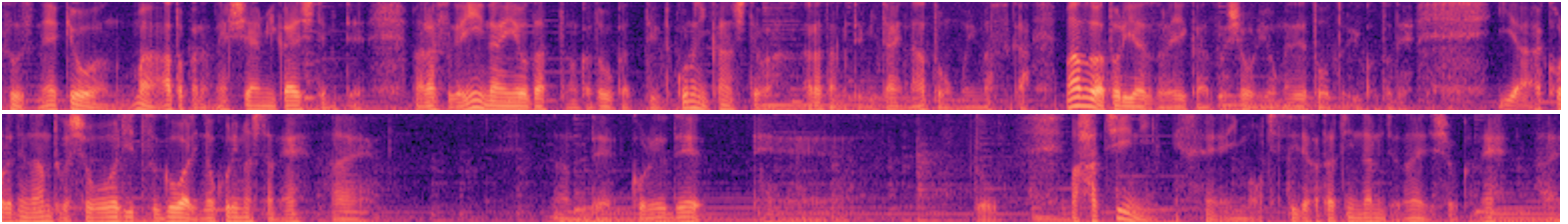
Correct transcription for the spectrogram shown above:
そうですね。今日はまあ後からね試合見返してみて、まあ、ラスがいい内容だったのかどうかっていうところに関しては改めて見たいなと思いますがまずはとりあえずレイカーズ勝利おめでとうということでいやこれでなんとか勝率5割残りましたね。はい。なんでこれでと、まあ、8位に、えー、今落ち着いた形になるんじゃないでしょうかね。はい、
